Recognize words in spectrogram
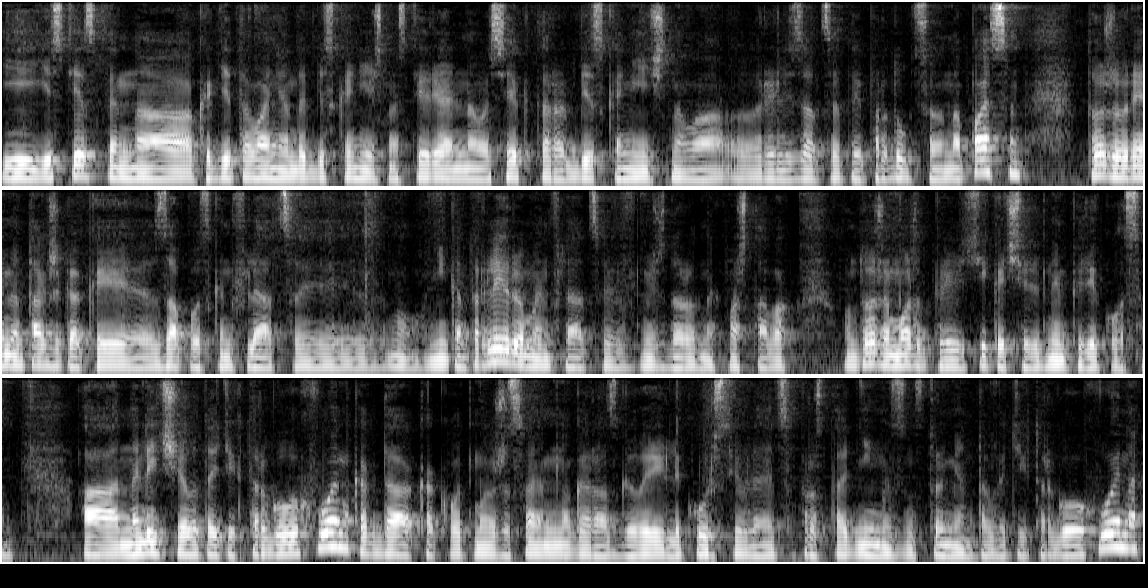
И, естественно, кредитование до бесконечности реального сектора, бесконечного э, реализации этой продукции он опасен. В то же время, так же, как и запуск инфляции, ну, неконтролируемой инфляции в международных масштабах, он тоже может привести к очередным перекосам. А наличие вот этих торговых войн, когда, как вот мы уже с вами много раз говорили, курс является просто одним из инструментов в этих торговых войнах,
